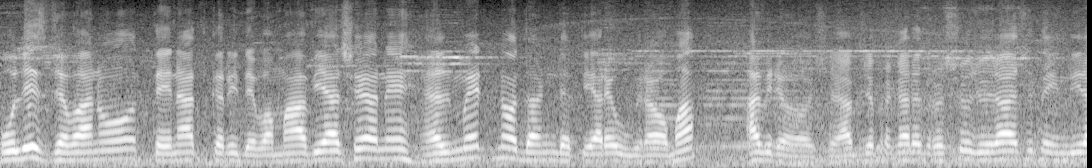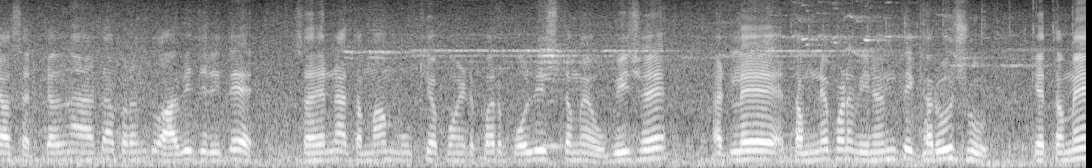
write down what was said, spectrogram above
પોલીસ જવાનો તૈનાત કરી દેવામાં આવ્યા છે અને હેલ્મેટનો દંડ અત્યારે ઉઘરાવવામાં આવી રહ્યો છે. આપ જે પ્રકારે દ્રશ્યો જોઈ રહ્યા છે તે ઇન્દિરા સર્કલના હતા, પરંતુ આવી જ રીતે શહેરના તમામ મુખ્ય પોઈન્ટ પર પોલીસ તમે ઊભી છે. એટલે તમને પણ વિનંતી કરું છું કે તમે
